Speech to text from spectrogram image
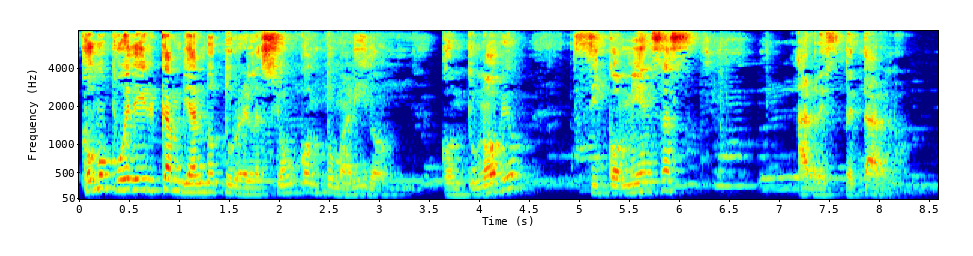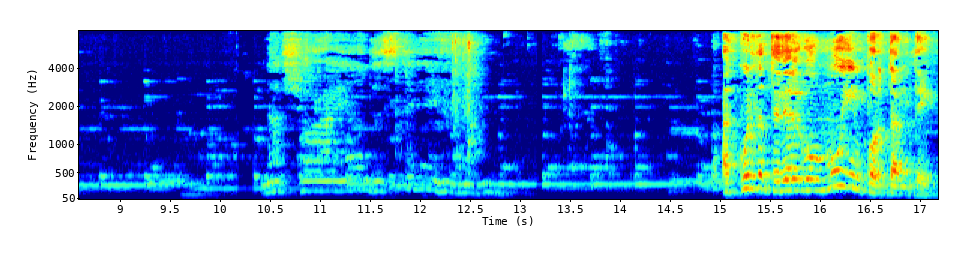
cómo puede ir cambiando tu relación con tu marido, con tu novio, si comienzas a respetarlo. Acuérdate de algo muy importante.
